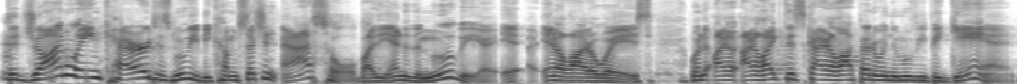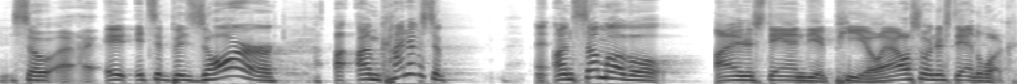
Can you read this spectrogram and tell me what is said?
the John Wayne character's movie becomes such an asshole by the end of the movie in a lot of ways. When I, I like this guy a lot better when the movie began. So uh, it, it's a bizarre. I'm kind of on some level. I understand the appeal. I also understand. Look,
